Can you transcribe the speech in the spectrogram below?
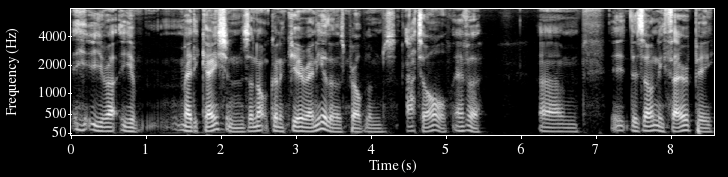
your, your medications are not going to cure any of those problems at all, ever. Um, it, there's only therapy.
